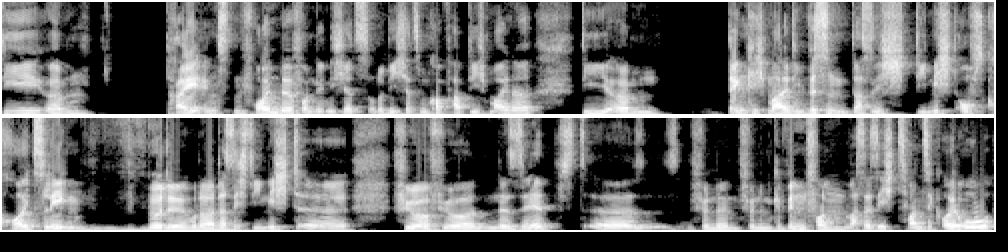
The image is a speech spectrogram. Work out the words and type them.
die ähm, drei engsten Freunde, von denen ich jetzt oder die ich jetzt im Kopf habe, die ich meine, die ähm, denke ich mal, die wissen, dass ich die nicht aufs Kreuz legen würde oder dass ich die nicht äh, für für eine selbst äh, für einen für einen Gewinn von was weiß ich 20 Euro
